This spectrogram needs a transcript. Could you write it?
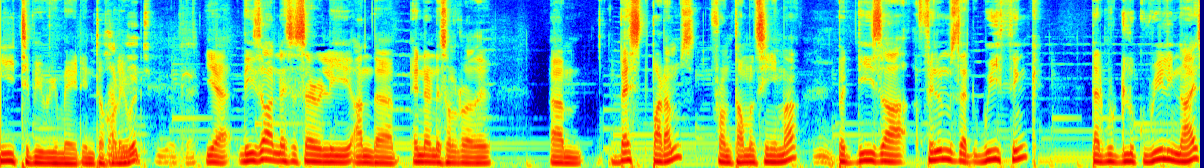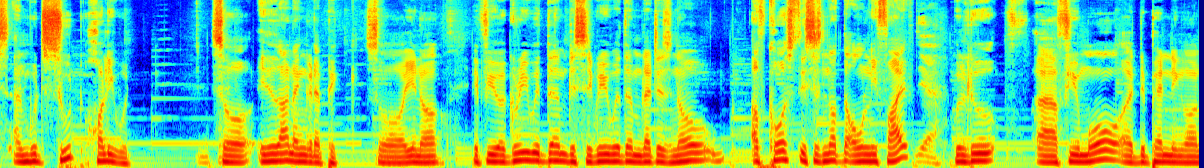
need to be remade into Hollywood okay yeah these aren't necessarily அந்த என்னென்னு சொல்கிறது um, best படம்ஸ் from Tamil cinema but these are films that we think that would look really nice and would suit Hollywood so இதுதான் எங்களோட பிக் so you know if you agree with them disagree with them let us know of course this is not the only five yeah we'll do a few more uh, depending on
